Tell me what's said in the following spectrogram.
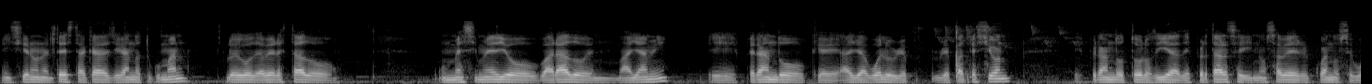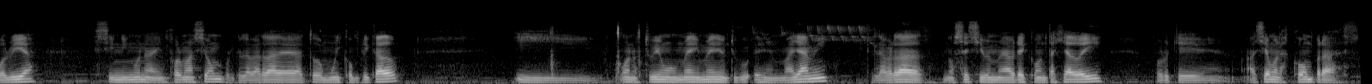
Me hicieron el test acá llegando a Tucumán, luego de haber estado un mes y medio varado en Miami, eh, esperando que haya vuelo de repatriación, esperando todos los días despertarse y no saber cuándo se volvía, sin ninguna información, porque la verdad era todo muy complicado. Y bueno, estuvimos un mes y medio en, Miami, la verdad no sé si me habré contagiado ahí, porque hacíamos las compras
